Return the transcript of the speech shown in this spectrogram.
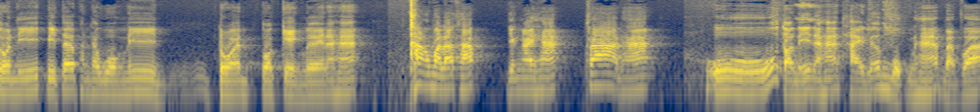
ตัวนี้ปีเตอร์พันธวงศ์นี่ตัวตัวเก่งเลยนะฮะเข้ามาแล้วครับยังไงฮะพลาดฮะ โอ้ตอนนี้นะฮะไทยเริ่มบุกนะฮะแบบว่า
